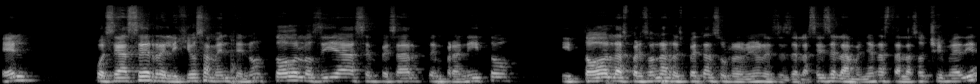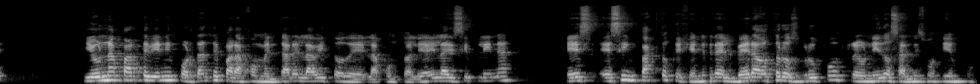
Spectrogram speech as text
él, pues se hace religiosamente, ¿no? Todos los días empezar tempranito y todas las personas respetan sus reuniones desde las seis de la mañana hasta las ocho y media. Y una parte bien importante para fomentar el hábito de la puntualidad y la disciplina es ese impacto que genera el ver a otros grupos reunidos al mismo tiempo.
